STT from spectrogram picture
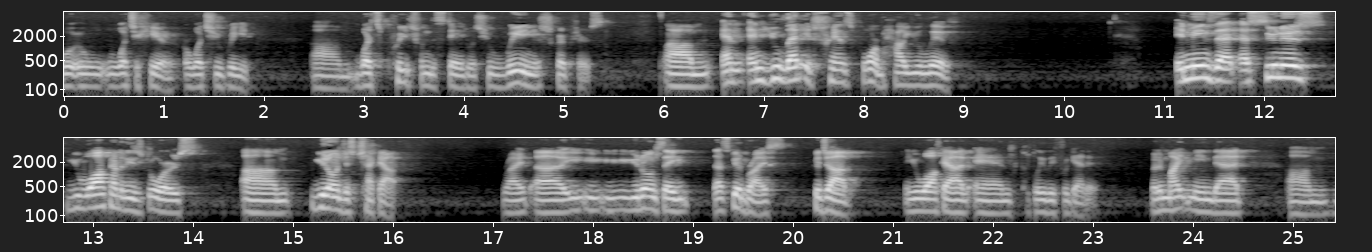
what you hear or what you read, um, what's preached from the stage, what you read in your scriptures, um, and and you let it transform how you live. It means that as soon as you walk out of these doors, um, you don't just check out, right? Uh, you, you don't say, that's good, Bryce, good job. And you walk out and completely forget it. But it might mean that um,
